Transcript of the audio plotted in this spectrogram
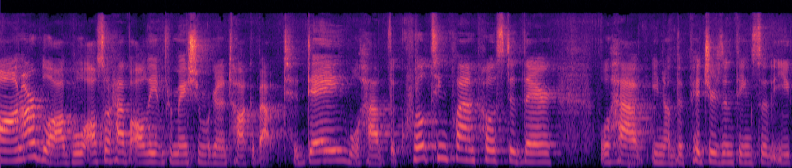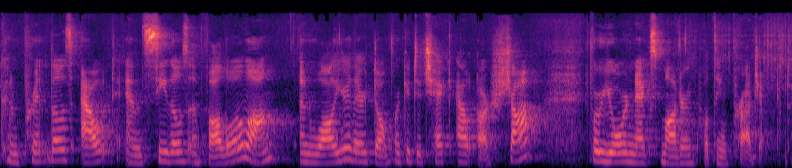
On our blog, we'll also have all the information we're going to talk about today. We'll have the quilting plan posted there. We'll have, you know, the pictures and things so that you can print those out and see those and follow along. And while you're there, don't forget to check out our shop for your next modern quilting project.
